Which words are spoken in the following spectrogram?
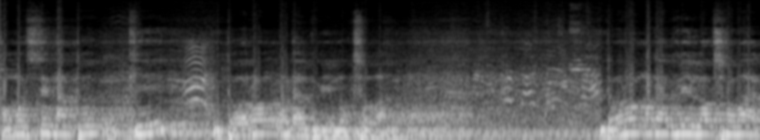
সমষ্টিৰ নামটো কি? দৰং ওদালগুৰি লোকসভা। দৰং ওদালগুৰি লোকসভাত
